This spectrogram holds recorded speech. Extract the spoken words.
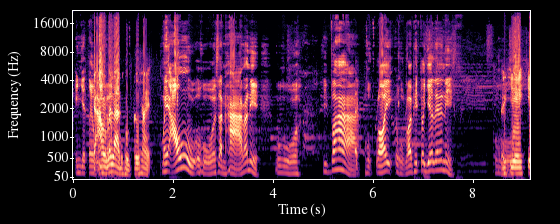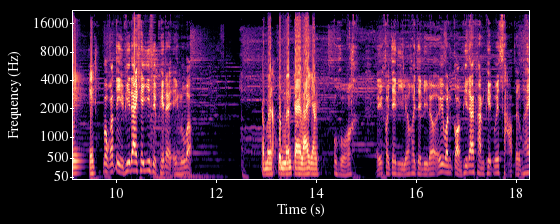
เอ็งจะเติมจะเอากไหหรม่ล่ะเดี๋ยวผมเติมให้ไม่เอา โอ้โหสรรหานะนี่ โอ้โหไอ้บ้าหกร้อยหกร้อยเพชรก็เยอะเลยนะนี่โอ้โหโอเคโอเคปกติพี่ได้แค่ยี่สิบเพชรอะเองรู้เปล่าทำไมคนนั้นใจร้ายยัง โอ้โห เอ้ยเขาใจดีแล้วเขาใจดีแล้วเอ้ยวันก่อนพี่ได้พันเพชรไว้สาวเติมให้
